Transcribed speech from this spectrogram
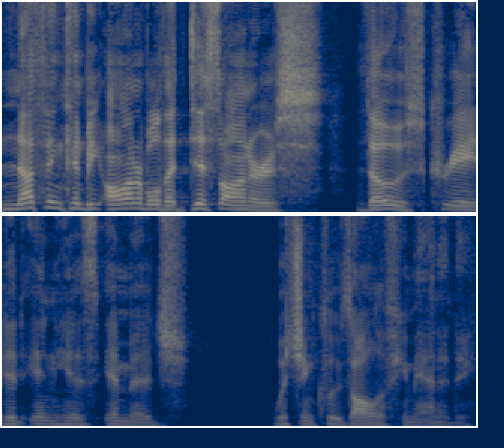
Nothing can be honorable that dishonors those created in his image, which includes all of humanity.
